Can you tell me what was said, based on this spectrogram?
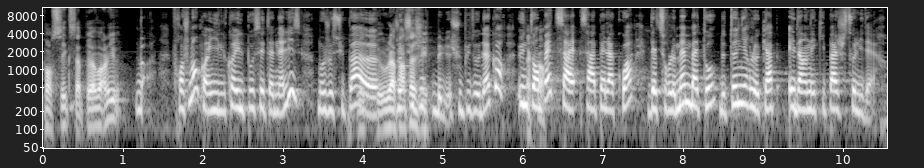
pensez que ça peut avoir lieu? Bah, Franchement, quand il, quand il pose cette analyse, moi je suis pas. Euh, vous la je, suis, je, suis, plutôt d'accord. Une tempête, ça, appelle à quoi? D'être sur le même bateau, de tenir le cap et d'un équipage solidaire.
